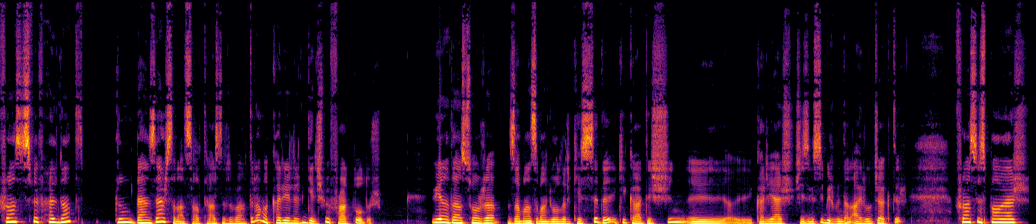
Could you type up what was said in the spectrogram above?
Francis ve Ferdinand'ın benzer sanatsal tarzları vardır ama kariyerlerinin gelişimi farklı olur. Viyana'dan sonra zaman zaman yolları kesse de iki kardeşin e, kariyer çizgisi birbirinden ayrılacaktır. Francis Bauer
